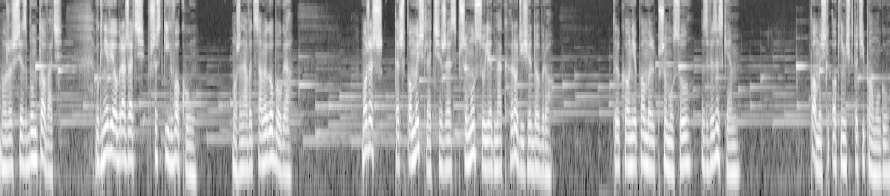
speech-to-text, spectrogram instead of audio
Możesz się zbuntować, w gniewie obrażać wszystkich wokół, może nawet samego Boga. Możesz też pomyśleć, że z przymusu jednak rodzi się dobro. Tylko nie pomyl przymusu z wyzyskiem. Pomyśl o kimś, kto ci pomógł.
